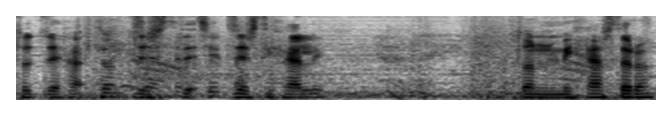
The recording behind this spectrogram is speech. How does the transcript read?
Τον Τζεχα... Τον Τζεσ- Τζέστερ Τζεστιχάλη. Τον Μιχάστερο.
